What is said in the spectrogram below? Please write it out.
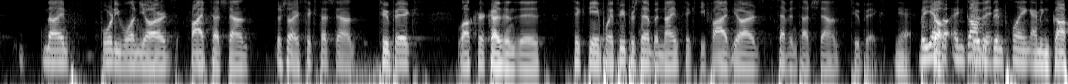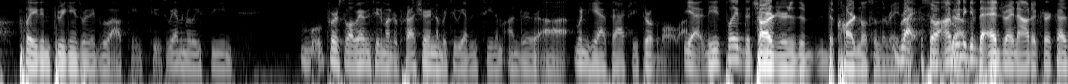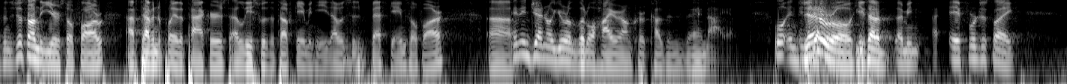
941 yards, five touchdowns. Or sorry, six touchdowns, two picks. While Kirk Cousins is 68.3 percent, but 965 yards, seven touchdowns, two picks. Yeah, but yeah, So, and Goff so has been playing. I mean, Goff played in three games where they blew out teams too, so we haven't really seen first of all, we haven't seen him under pressure, and number two, we haven't seen him under uh, when he has to actually throw the ball a lot. Yeah, he's played the Chargers, the the Cardinals, and the Raiders. Right. So I'm So- going to give the edge right now to Kirk Cousins, just on the year so far. After having to play the Packers, at least was a tough game, and he that was his best game so far. Um, And in general, you're a little higher on Kirk Cousins than I am. Well, in, In general, general, he's had a. I mean, if we're just like,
